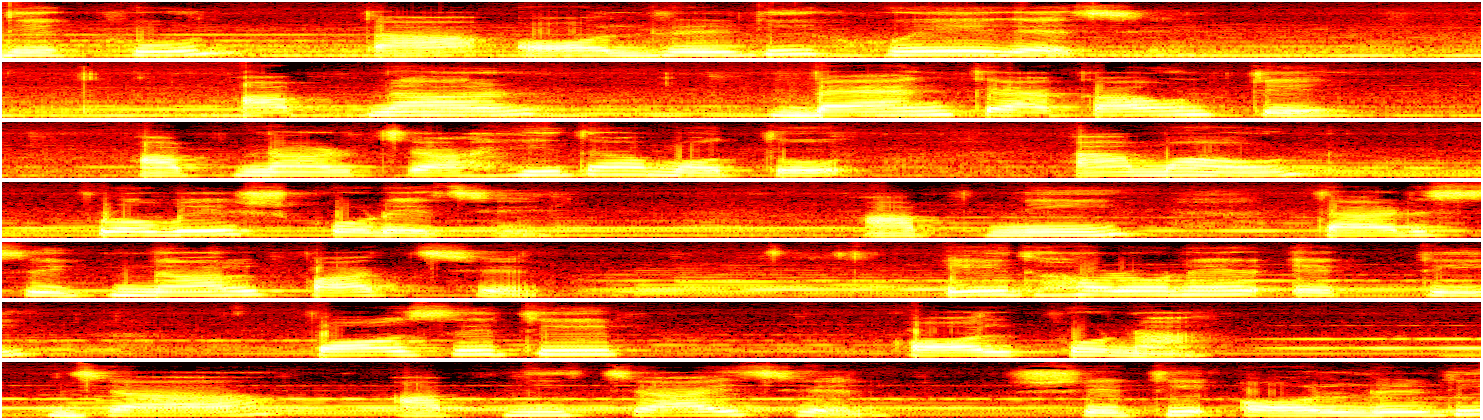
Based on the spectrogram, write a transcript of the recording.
দেখুন তা অলরেডি হয়ে গেছে। আপনার ব্যাংক অ্যাকাউন্টে আপনার চাহিদা মতো অ্যামাউন্ট প্রবেশ করেছে। আপনি তার সিগনাল পাচ্ছেন। এই ধরনের একটি পজিটিভ কল্পনা যা আপনি চাইছেন সেটি অলরেডি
